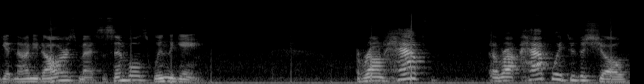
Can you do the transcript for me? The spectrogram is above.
get $90, match the symbols, win the game. Around half, about halfway through the show,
